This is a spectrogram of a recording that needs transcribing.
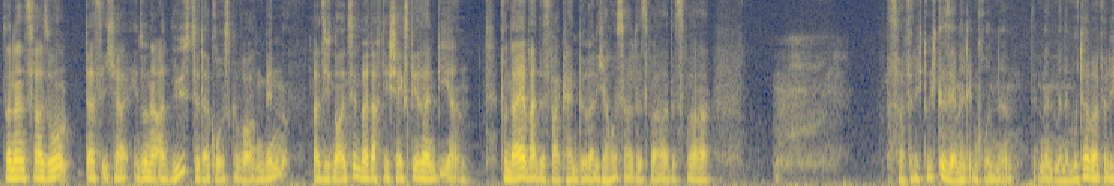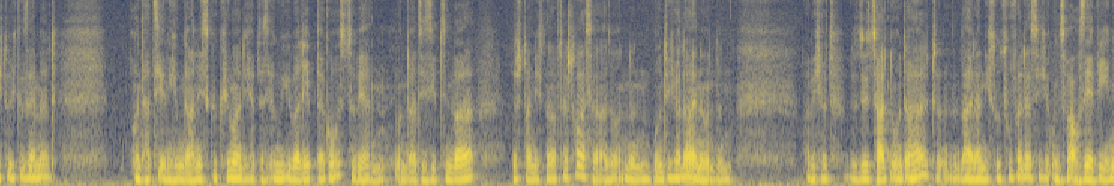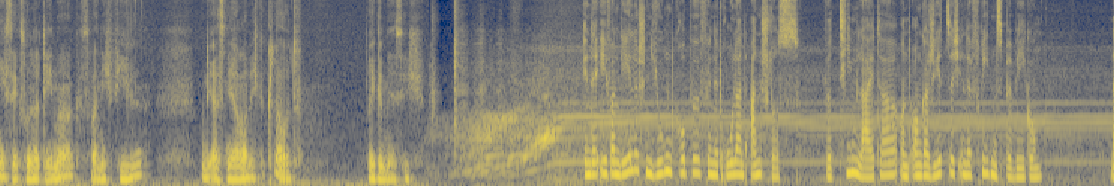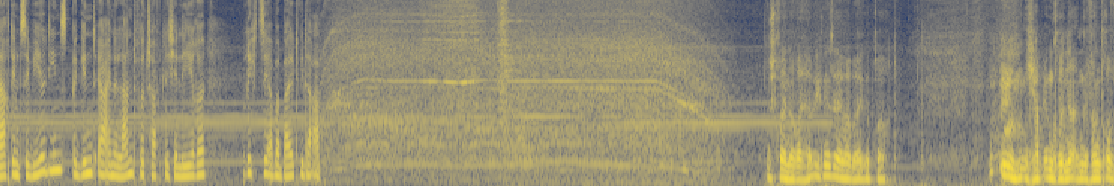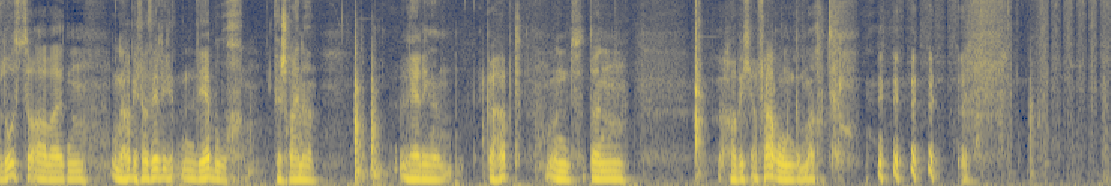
sondern es war so, dass ich ja in so einer Art Wüste da groß geworden bin. Als ich 19 war, dachte ich, Shakespeare sein Bier. Von daher war das war kein bürgerlicher Haushalt, das war, das war das war völlig durchgesemmelt im Grunde. Meine Mutter war völlig durchgesemmelt und hat sich eigentlich um gar nichts gekümmert. Ich habe das irgendwie überlebt, da groß zu werden. Und als ich 17 war, stand ich dann auf der Straße. Also und dann wohnte ich alleine und dann habe ich halt, sie zahlten Unterhalt, leider nicht so zuverlässig und es war auch sehr wenig, 600 D-Mark, es war nicht viel. Und die ersten Jahre habe ich geklaut, regelmäßig. In der evangelischen Jugendgruppe findet Roland Anschluss wird Teamleiter und engagiert sich in der Friedensbewegung. Nach dem Zivildienst beginnt er eine landwirtschaftliche Lehre, bricht sie aber bald wieder ab. Schreinerei habe ich mir selber beigebracht. Ich habe im Grunde angefangen, drauf loszuarbeiten. Und da habe ich tatsächlich ein Lehrbuch für Schreinerlehrlinge gehabt. Und dann habe ich Erfahrungen gemacht.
